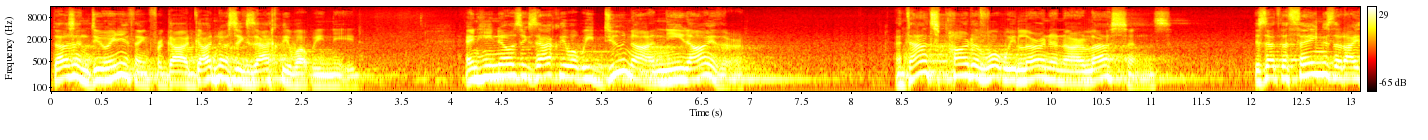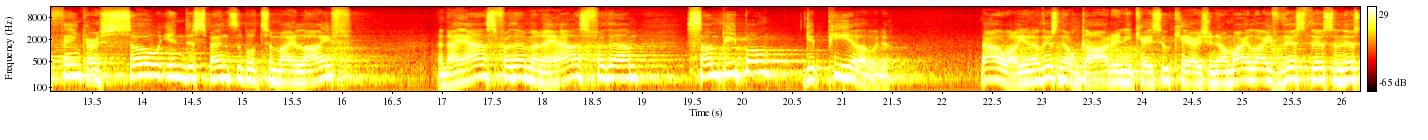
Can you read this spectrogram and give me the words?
doesn't do anything for God. God knows exactly what we need. And He knows exactly what we do not need either. And that's part of what we learn in our lessons. Is that the things that I think are so indispensable to my life, and I ask for them and I ask for them, some people get PO'd. Now, well, you know, there's no God in any case. Who cares? You know, my life, this, this, and this,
